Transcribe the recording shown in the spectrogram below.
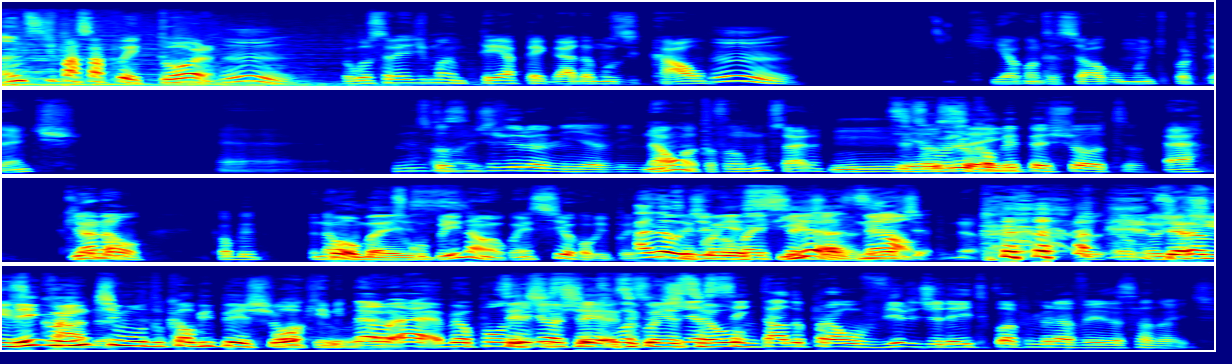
Antes de passar pro Heitor, Hum, eu gostaria de manter a pegada musical, hum. que aconteceu algo muito importante. Não Essa tô noite. sentindo ironia vindo. Não, eu tô falando muito sério. Hum, Você descobriu o. Calbi Peixoto? É. Porque, Não, não. bom, Calbi... Não, Pô, mas- descobri não, eu conhecia o Calbi Peixoto. Ah, não, Você digo, mas você já... conhecia? você já Não, não. Eu, eu- eu Você era amigo escutado. íntimo do Calbi Peixoto. Não, é, meu ponto Você é que eu achei que você você, tinha conheceu- sentado pra ouvir direito pela primeira vez essa noite.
